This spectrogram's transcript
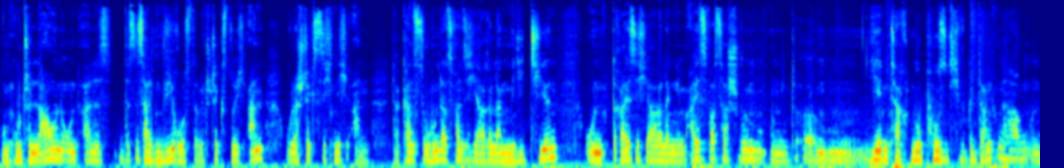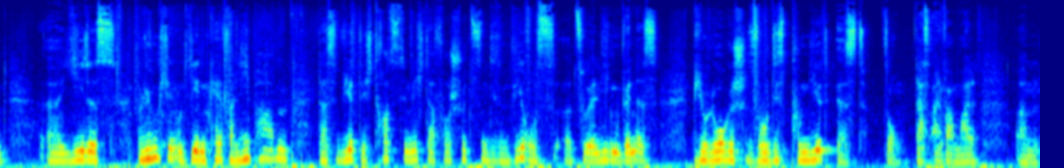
Und gute Laune und alles, das ist halt ein Virus. Damit steckst du dich an oder steckst dich nicht an. Da kannst du 120 Jahre lang meditieren und 30 Jahre lang im Eiswasser schwimmen und ähm, jeden Tag nur positive Gedanken haben und äh, jedes Blümchen und jeden Käfer lieb haben, das wird dich trotzdem nicht davor schützen, diesem Virus äh, zu erliegen, wenn es biologisch so disponiert ist. So, das einfach mal ähm,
